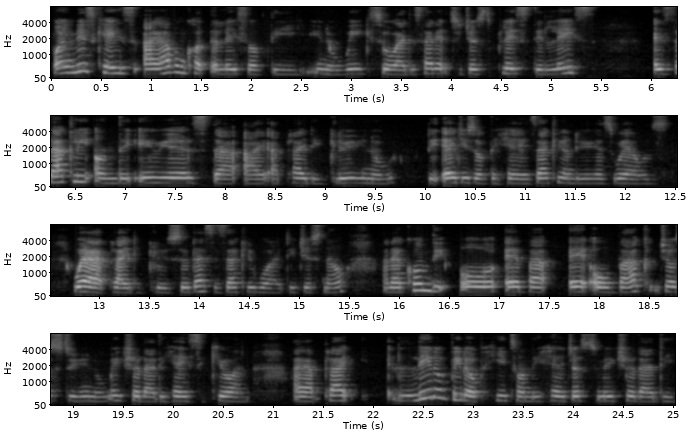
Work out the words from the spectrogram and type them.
But in this case, I haven't cut the lace of the, you know, wig, so I decided to just place the lace exactly on the areas that I applied the glue, you know, the edges of the hair, exactly on the areas where I was, where I applied the glue. So that's exactly what I did just now. And I combed the all hair back, hair all back just to, you know, make sure that the hair is secure. And I applied a little bit of heat on the hair just to make sure that the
